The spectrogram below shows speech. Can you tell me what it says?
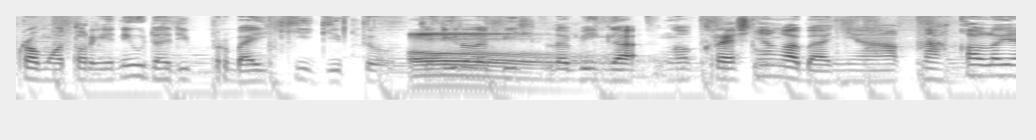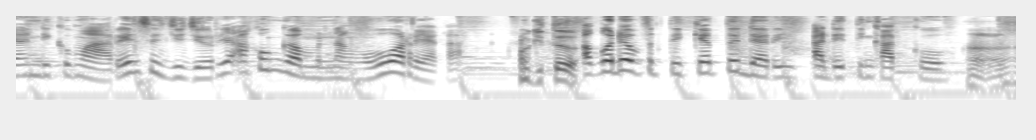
promotor ini udah diperbaiki gitu. Jadi Oh. lebih lebih nggak nge-crashnya nggak banyak. Nah kalau yang di kemarin sejujurnya aku nggak menang war ya kak. Oh gitu. Aku dapet tiket tuh dari adik tingkatku. Heeh.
